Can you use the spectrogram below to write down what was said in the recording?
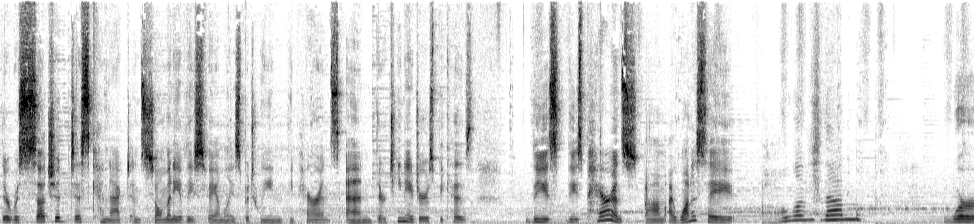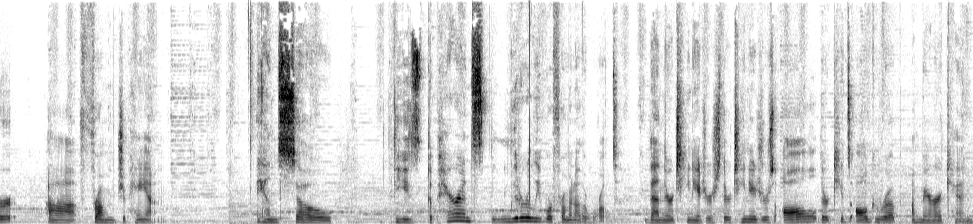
There was such a disconnect in so many of these families between the parents and their teenagers because these these parents, um, I want to say all of them, were uh, from Japan, and so these the parents literally were from another world than their teenagers. Their teenagers all their kids all grew up American.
